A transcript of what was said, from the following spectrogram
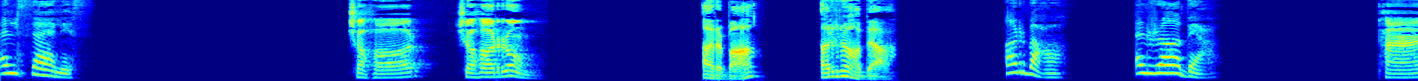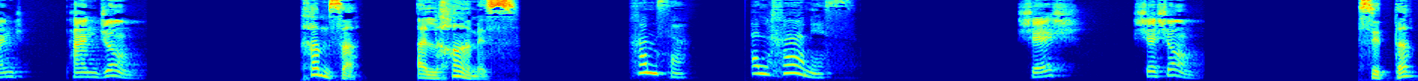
الثالث. چهار چهارم. أربعة. الرابع. أربعة. الرابع. پنج پنجم. خمسة. الخامس. خمسة. الخامس. شش ششم. ستة.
